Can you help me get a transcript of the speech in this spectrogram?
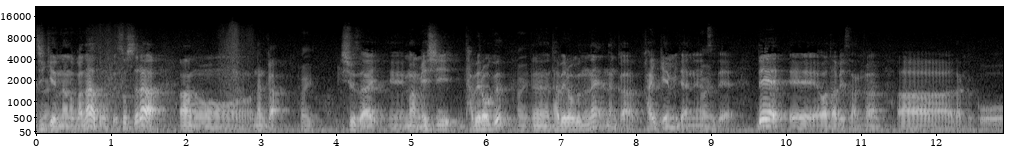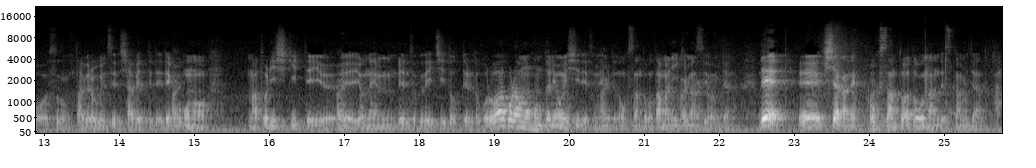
事件なのかなと思って、そしたらあのーなんかはい。取材、えーまあ飯食べログ、はい。うん、食べログのねなんか会見みたいなやつで、で、えー渡部さんが、はい。あーなんかこうその食べログについて喋っててで、はい。ここの、まあ、取引っていう、はい。え4年連続で1位取ってるところはこれはもう本当に美味しいですね、はい。みたいな奥さんともたまに行きますよ、みたいな。で、えー記者がねはい。奥さんとはどうなんですかみたいなとか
